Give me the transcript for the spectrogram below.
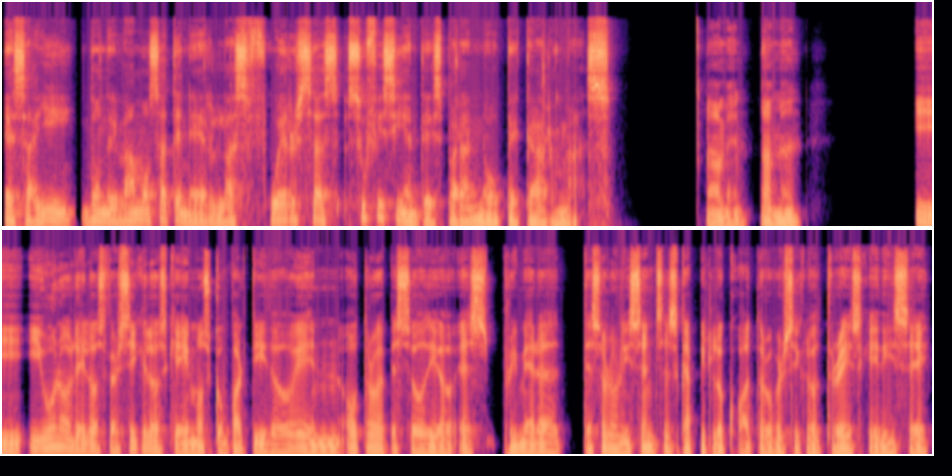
Es ahí donde vamos a tener las fuerzas suficientes para no pecar más. Amén, amén. Y, uno de los versículos que hemos compartido en otro episodio es 1 Tesalonicenses capítulo 4 versículo 3 que dice,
